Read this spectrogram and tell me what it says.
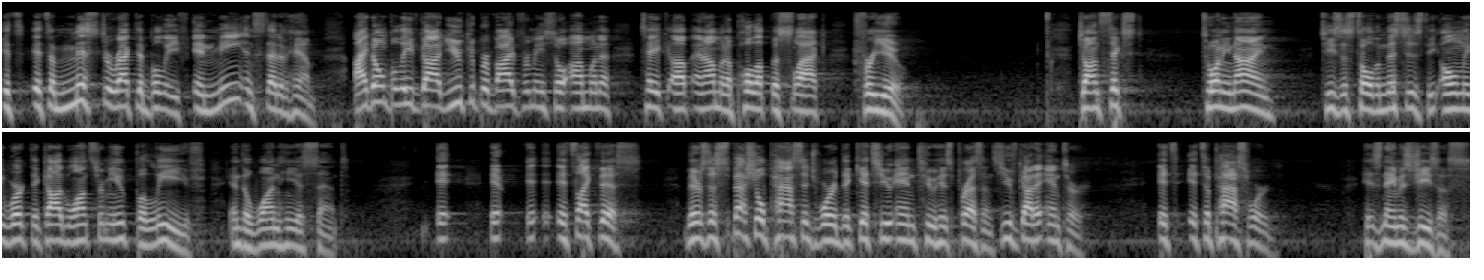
It's, it's a misdirected belief in me instead of Him. I don't believe, God, you could provide for me, so I'm going to take up and I'm going to pull up the slack for you. John 6 29, Jesus told him, This is the only work that God wants from you. Believe in the one he has sent. It, it, it, it's like this there's a special passage word that gets you into his presence. You've got to enter, it's, it's a password. His name is Jesus.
